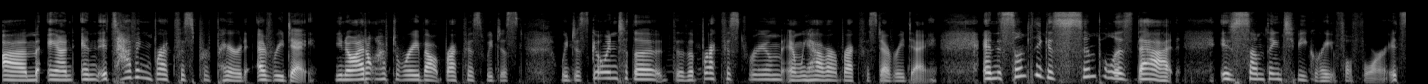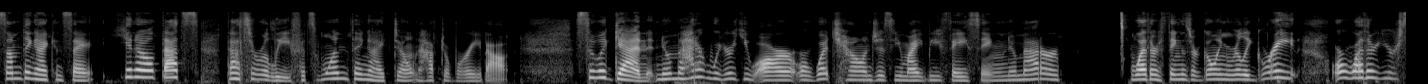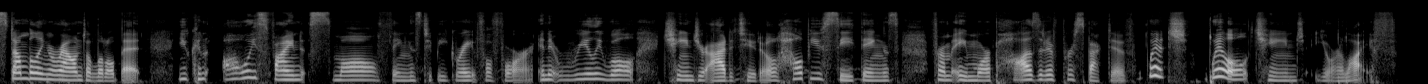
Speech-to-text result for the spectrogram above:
um, and and it's having breakfast prepared every day. You know, I don't have to worry about breakfast. We just we just go into the, the, the breakfast room and we have our breakfast every day. And something as simple as that is something to be grateful for. It's something I can say, you know, that's that's a relief. It's one thing I don't have to worry about. So again, no matter where you are or what challenges you might be facing, no matter whether things are going really great or whether you're stumbling around a little bit, you can always find small things to be grateful for, and it really will change your attitude. It'll help you see things from a more positive perspective, which will change your life.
